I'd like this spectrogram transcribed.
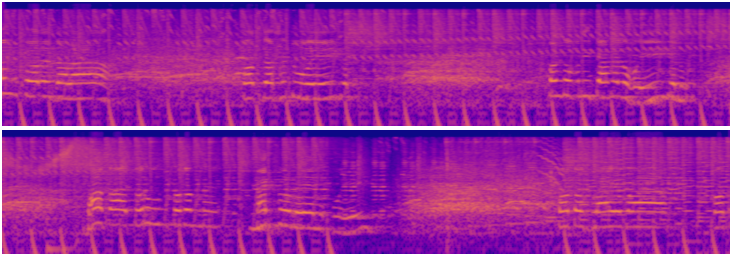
অন্তরে জ্বালা। পদ্মা সেতু হয়েই গেল। কন্ডবলি টানেল হয়েই গেল। ঢাকা তরুণ প্রজন্মে মেট্রো রেল হয়েই গেল। কত ফ্লাইওভার কত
